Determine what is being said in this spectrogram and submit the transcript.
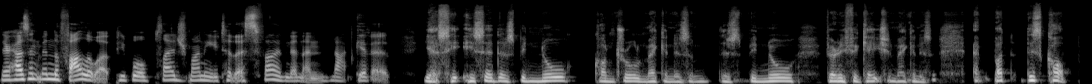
there hasn't been the follow up. People pledge money to this fund and then not give it. Yes, he, he said there's been no control mechanism, there's been no verification mechanism. But this COP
